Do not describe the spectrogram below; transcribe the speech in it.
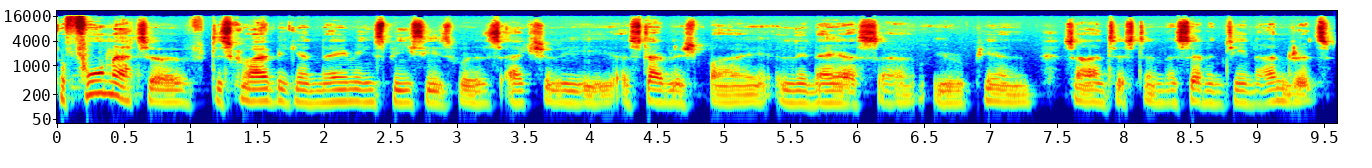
The format of describing and naming species was actually established by Linnaeus, a European scientist in the 1700s.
